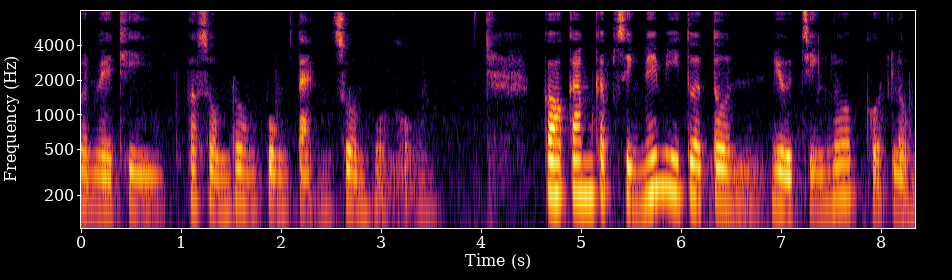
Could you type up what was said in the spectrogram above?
บนเวที ผสมโรงปรุงแต่งส่วนหัวโขน ก่อกรรมกับสิ่งไม่มีตัวตนอยู่จริงโลภโกรธหลง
